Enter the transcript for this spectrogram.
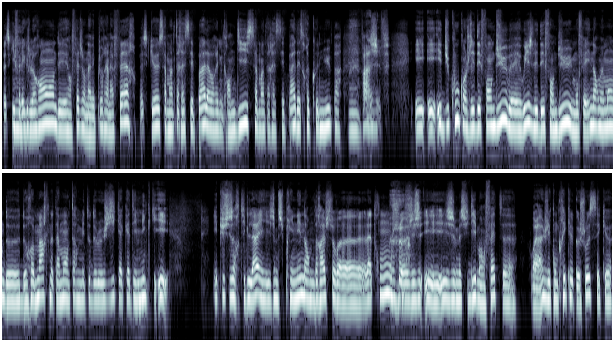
parce qu'il mm. fallait que je le rende. Et en fait, j'en avais plus rien à faire, parce que ça m'intéressait pas d'avoir une grande 10, ça m'intéressait pas d'être connue par. Mm. Enfin, et, et, et, du coup, quand je l'ai défendu, ben oui, je l'ai défendu. Ils m'ont fait énormément de, de, remarques, notamment en termes méthodologiques, académiques. Et, et puis, je suis sortie de là et je me suis pris une énorme drage sur euh, la tronche. et, je me suis dit, ben, en fait, euh, voilà, j'ai compris quelque chose, c'est que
